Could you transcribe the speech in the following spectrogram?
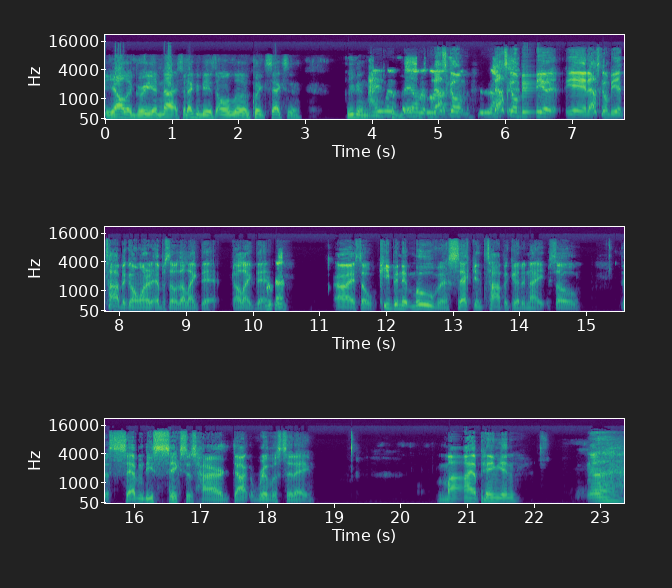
y'all agree or not? So that could be his own little quick section. You can. I ain't want to stay on the. That's gonna- just wanna put it out That's gonna be a yeah. That's gonna be a topic on one of the episodes. I like that. I like that. okay. All right, so keeping it moving. Second topic of the night. So the 76ers hired Doc Rivers today. My opinion, uh,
